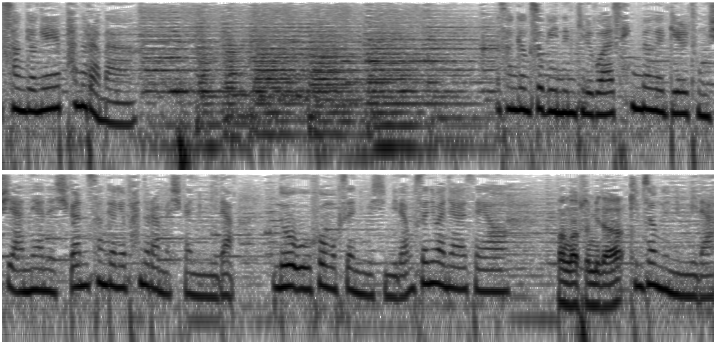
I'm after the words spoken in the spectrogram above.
성경의 파노라마 성경 속에 있는 길과 생명의 길 동시에 안내하는 시간 성경의 파노라마 시간입니다. 노우호 목사님이십니다. 목사님 안녕하세요. 반갑습니다. 김성윤입니다.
